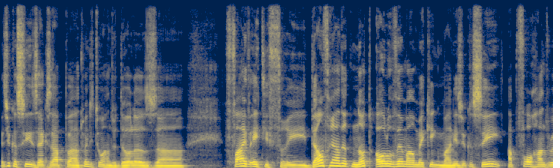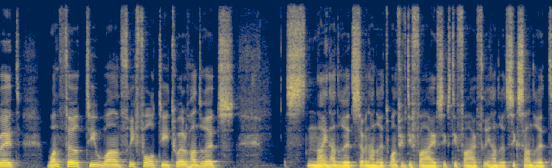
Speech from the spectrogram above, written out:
As you can see, Zach's up uh, $2,200. Uh, 583 down 300 not all of them are making money as you can see up 400 131 340 1200 900 700 155 65 300 600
